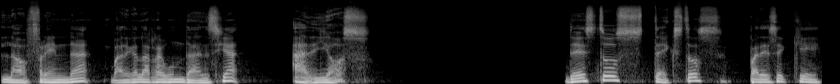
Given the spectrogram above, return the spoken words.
la ofrenda, valga la redundancia, a Dios. De estos textos parece que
